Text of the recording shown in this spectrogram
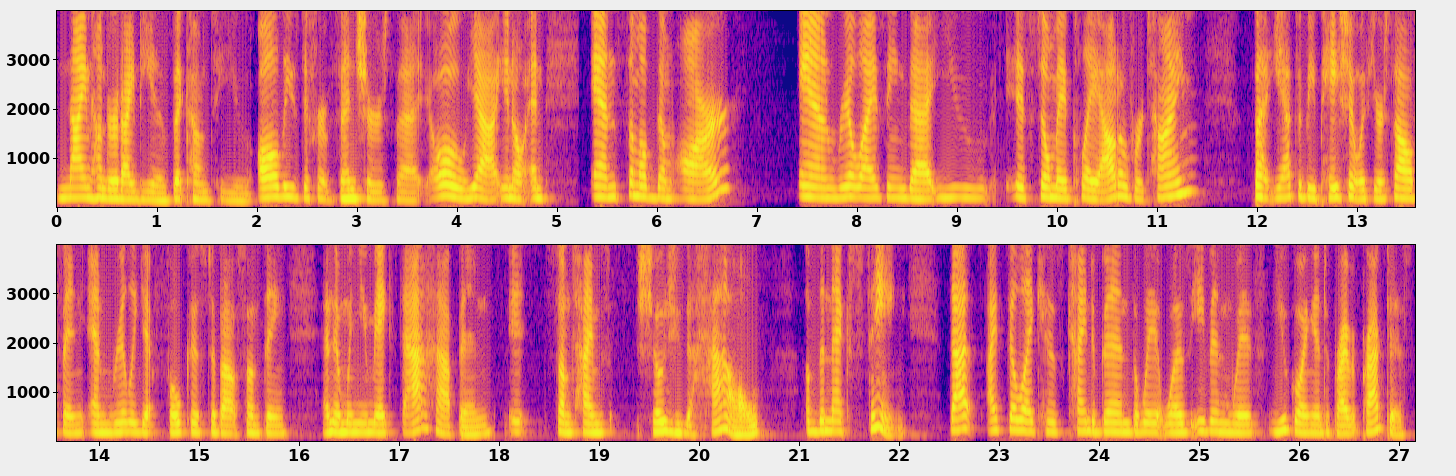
900 ideas that come to you, all these different ventures that, oh, yeah, you know, and and some of them are and realizing that you it still may play out over time, but you have to be patient with yourself and and really get focused about something. And then when you make that happen, it sometimes shows you the how of the next thing. That I feel like has kind of been the way it was even with you going into private practice.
